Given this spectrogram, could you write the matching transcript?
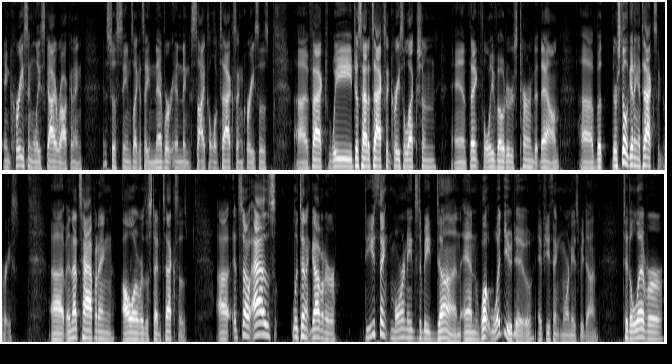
increasingly skyrocketing. It just seems like it's a never ending cycle of tax increases. Uh, in fact, we just had a tax increase election, and thankfully voters turned it down, uh, but they're still getting a tax increase. Uh, and that's happening all over the state of Texas. Uh, and so, as lieutenant governor, do you think more needs to be done? And what would you do if you think more needs to be done to deliver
